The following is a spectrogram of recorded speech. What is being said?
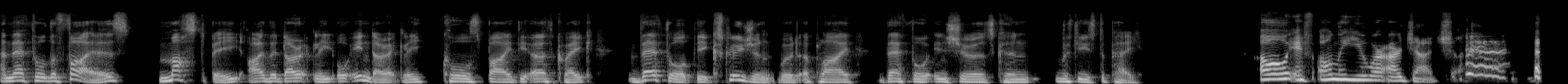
And therefore, the fires must be either directly or indirectly caused by the earthquake. Therefore, the exclusion would apply. Therefore, insurers can refuse to pay. Oh, if only you were our judge.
